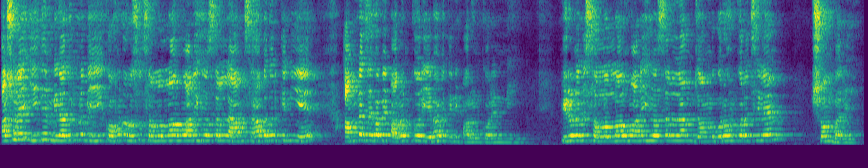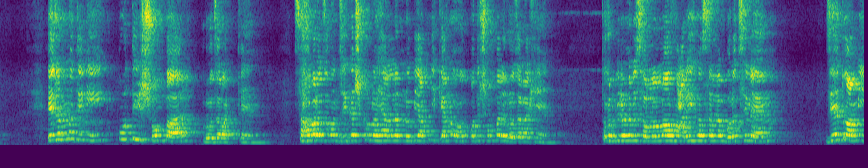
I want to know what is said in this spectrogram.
আসলে ঈদে মিলাদুন্নবী কখনো রসুল সাল্লাহ আলী আসাল্লাম সাহাবাদেরকে নিয়ে আমরা যেভাবে পালন করি, এভাবে তিনি পালন করেননি। পিরনবী সাল্লাহ আলী আসাল্লাম জন্মগ্রহণ করেছিলেন সোমবারে। এজন্য তিনি প্রতি সোমবার রোজা রাখতেন। সাহাবারা যখন জিজ্ঞেস করল, হে আল্লাহ নবী, আপনি কেন প্রতি সোমবারে রোজা রাখেন? তখন বীরনবী সাল্লাহ আলী আসাল্লাম বলেছিলেন, যেহেতু আমি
